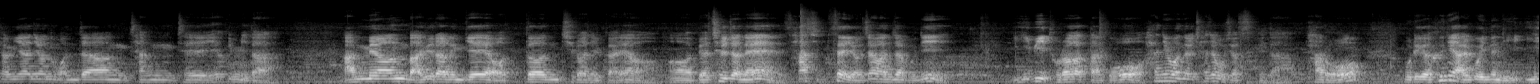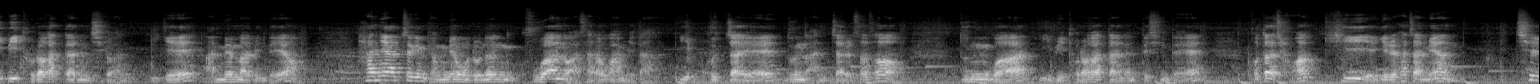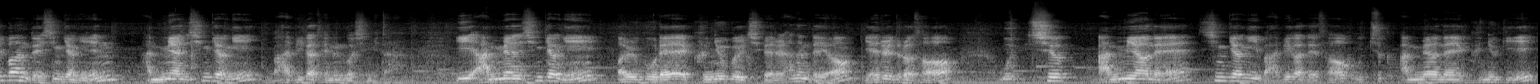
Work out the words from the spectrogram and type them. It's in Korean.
경희안원 원장 장재혁입니다. 안면 마비라는 게 어떤 질환일까요? 어, 며칠 전에 40세 여자 환자분이 입이 돌아갔다고 한의원을 찾아오셨습니다. 바로 우리가 흔히 알고 있는 이 입이 돌아갔다는 질환, 이게 안면마비인데요. 한의학적인 병명으로는 구안와사라고 합니다. 입 구자에 눈 안자를 써서 눈과 입이 돌아갔다는 뜻인데 보다 정확히 얘기를 하자면 7번 뇌신경인 안면신경이 마비가 되는 것입니다. 이 안면신경이 얼굴의 근육을 지배를 하는데요. 예를 들어서 우측 안면의 신경이 마비가 돼서 우측 안면의 근육이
